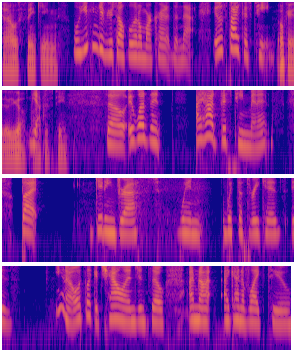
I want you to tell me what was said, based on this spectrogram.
and I was thinking, Well, you can give yourself a little more credit than that. It was five fifteen. okay, there you go, Yeah. five fifteen. So it wasn't, I had 15 minutes, but getting dressed when with the three kids is, you know, it's like a challenge. And so I'm not, I kind of like to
